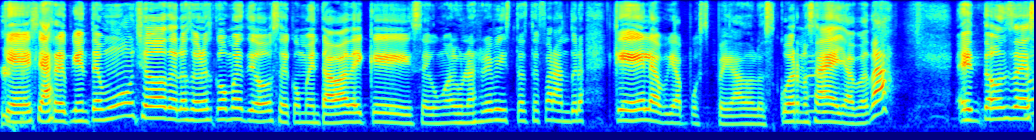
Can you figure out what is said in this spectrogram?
que se arrepiente mucho de los errores cometidos, se comentaba de que según algunas revistas de farándula, que él había pues pegado los cuernos a ella, ¿verdad? Entonces...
